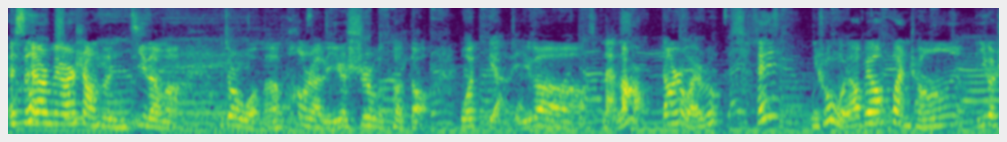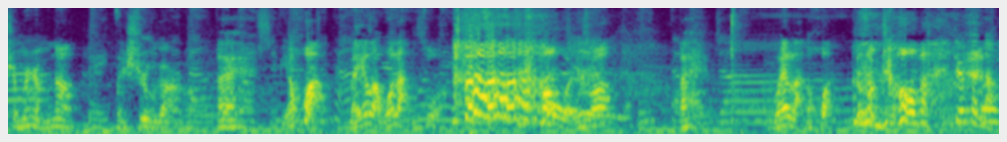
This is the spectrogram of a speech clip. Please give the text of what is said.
哎，三元梅园上次你记得吗？就是我们碰上了一个师傅特逗，我点了一个奶酪，当时我还说，哎，你说我要不要换成一个什么什么呢？那师傅告诉说，哎，你别换了，没了，我懒得做。然后我就说，哎。我也懒得换，就这么着吧。这是在哪儿啊？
